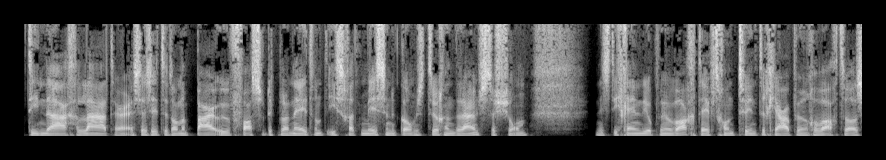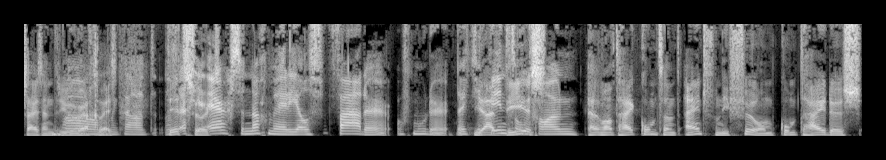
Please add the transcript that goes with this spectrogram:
tien dagen later. En ze zitten dan een paar uur vast op die planeet, want iets gaat mis en dan komen ze terug aan het ruimtestation is diegene die op hun wacht heeft gewoon twintig jaar op hun gewacht. Terwijl zij zijn drie uur weg oh geweest. Dat Dit is echt soort... je ergste nachtmerrie als vader of moeder. Dat je ja, kind die is, gewoon... Want hij komt aan het eind van die film, komt hij dus...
